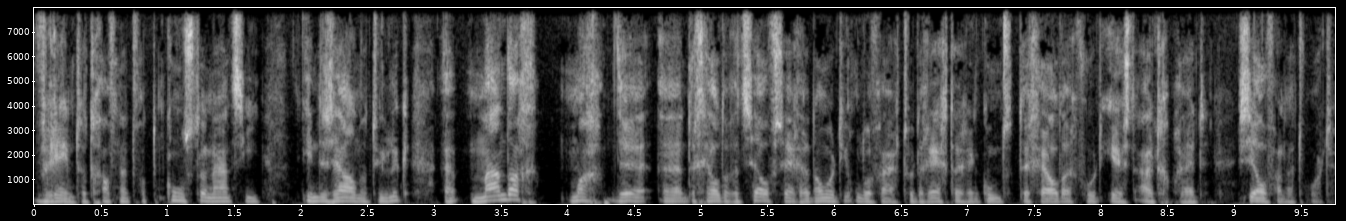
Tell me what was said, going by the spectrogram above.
vreemd. Dat gaf net wat consternatie in de zaal natuurlijk. Uh, maandag mag de, uh, de Gelder het zelf zeggen. Dan wordt hij ondervraagd door de rechter... en komt de Gelder voor het eerst uitgebreid zelf aan het woord.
